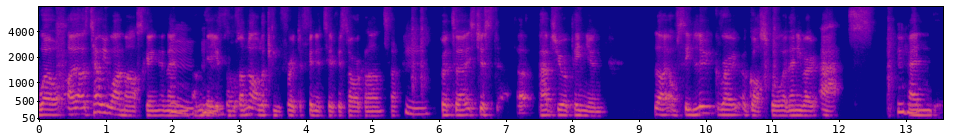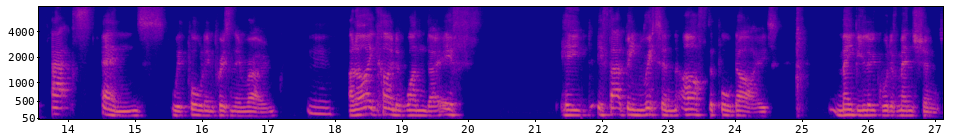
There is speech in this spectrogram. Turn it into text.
Well, I, will tell you why I'm asking, and then mm, I'll get your thoughts. I'm not looking for a definitive historical answer, mm. but uh, it's just uh, perhaps your opinion. Like, obviously, Luke wrote a gospel, and then he wrote Acts, mm-hmm. and Acts ends with Paul in prison in Rome, mm. and I kind of wonder if he, if that had been written after Paul died, maybe Luke would have mentioned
